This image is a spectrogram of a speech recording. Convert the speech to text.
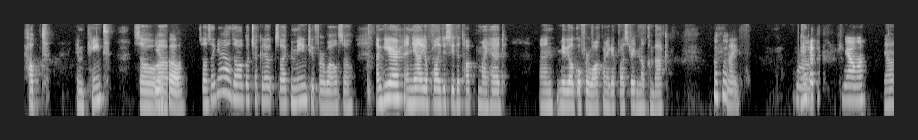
helped him paint. So Beautiful. Uh, so I was like, yeah, so I'll go check it out. So I've been meaning to for a while. So I'm here, and yeah, you'll probably just see the top of my head, and maybe I'll go for a walk when I get frustrated, and I'll come back. nice. Okay. Yeah. Yeah.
